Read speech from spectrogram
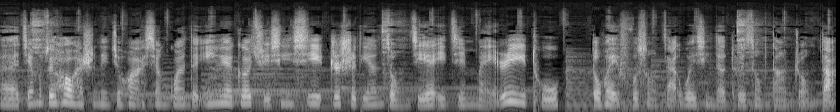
呃，节目最后还是那句话，相关的音乐歌曲信息、知识点总结以及每日一图。都会附送在微信的推送当中的。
